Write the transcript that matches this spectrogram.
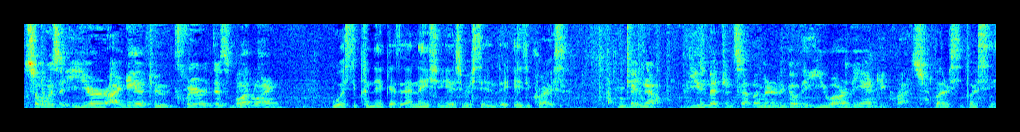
so was it your idea to clear this bloodline? was to connect as a nation. Yes, we're saying the is Christ. Okay, now, you mentioned something a minute ago that you are the Antichrist. But but see,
